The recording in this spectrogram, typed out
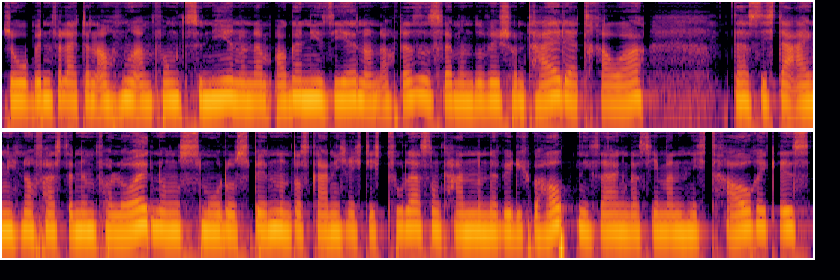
So bin vielleicht dann auch nur am Funktionieren und am Organisieren und auch das ist, wenn man so will, schon Teil der Trauer dass ich da eigentlich noch fast in einem Verleugnungsmodus bin und das gar nicht richtig zulassen kann. Und da würde ich überhaupt nicht sagen, dass jemand nicht traurig ist.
